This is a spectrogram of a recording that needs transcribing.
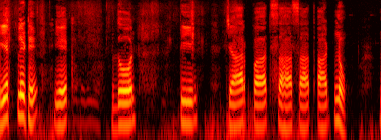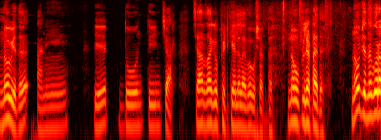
ही एक प्लेट आहे. एक दोन तीन चार पाच सहा सात आठ नऊ. नऊ येतं आणि एक दोन तीन चार. चार जागेवर फिट केलेलं आहे बघू शकता. नऊ प्लेट आहेत. नऊचे ना गोरा.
